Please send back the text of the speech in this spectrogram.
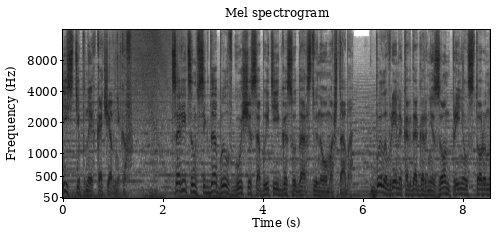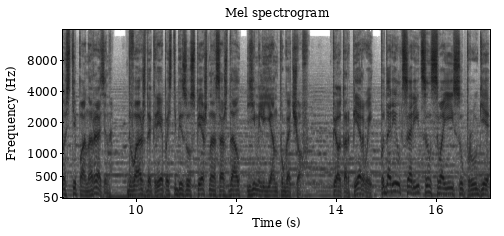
и степных кочевников. Царицын всегда был в гуще событий государственного масштаба. Было время, когда гарнизон принял сторону Степана Разина. Дважды крепость безуспешно осаждал Емельян Пугачев – Петр I подарил Царицын своей супруге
